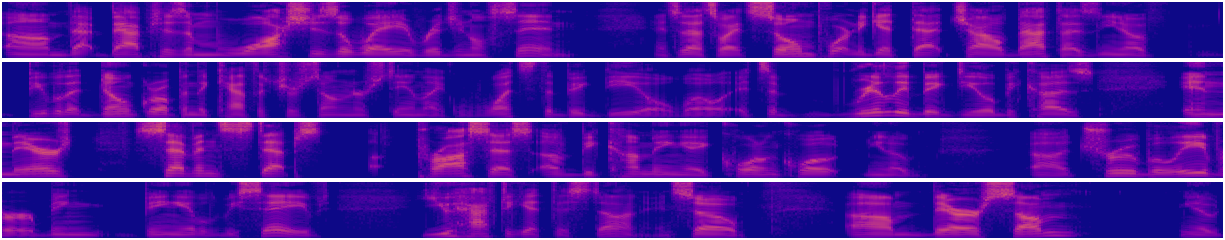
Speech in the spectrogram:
um, that baptism washes away original sin. And so that's why it's so important to get that child baptized. You know, if people that don't grow up in the Catholic Church don't understand, like, what's the big deal? Well, it's a really big deal because in their seven steps uh, process of becoming a quote unquote, you know, uh, true believer, being being able to be saved, you have to get this done. And so um, there are some, you know,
